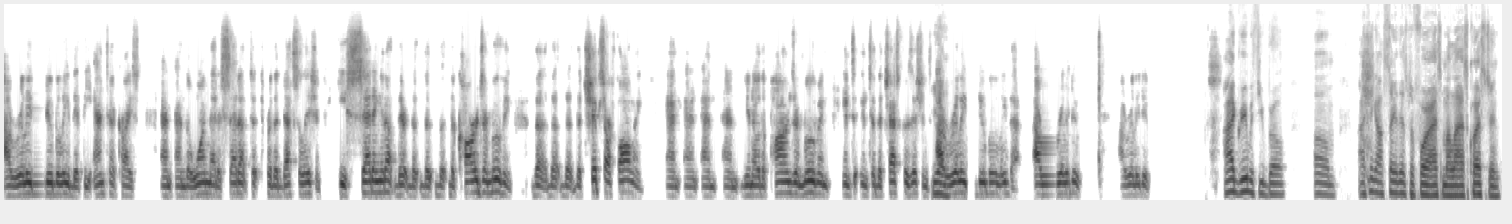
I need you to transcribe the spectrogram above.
I really do believe that the Antichrist and and the one that is set up to, for the desolation, he's setting it up. There, the, the the the cards are moving. The the the, the chips are falling. And and and and you know the pawns are moving into into the chess positions. Yeah. I really do believe that. I really do. I really do. I agree with you, bro. Um, I think I'll say this before I ask my last question.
